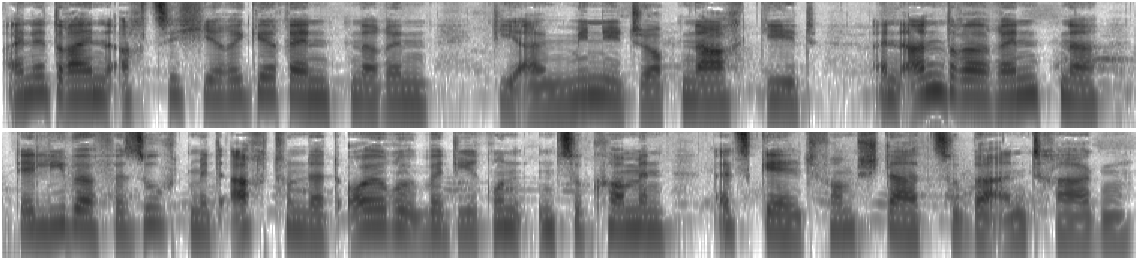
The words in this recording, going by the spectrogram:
Eine 83-jährige Rentnerin, die einem Minijob nachgeht, ein anderer Rentner, der lieber versucht, mit 800 Euro über die Runden zu kommen, als Geld vom Staat zu beantragen.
